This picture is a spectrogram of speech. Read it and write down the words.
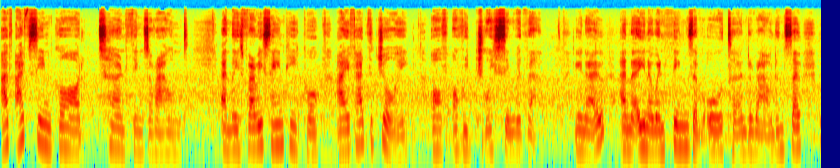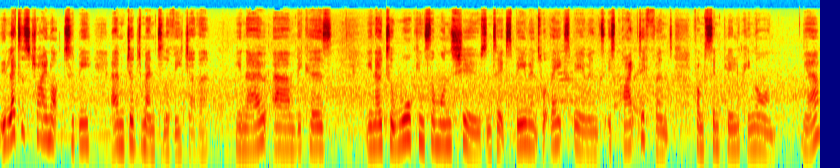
I've, I've seen God turn things around. And these very same people, I've had the joy of, of rejoicing with them you know, and you know when things have all turned around. And so let us try not to be um, judgmental of each other, you know, um, because you know to walk in someone's shoes and to experience what they experience is quite different from simply looking on. Yeah.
